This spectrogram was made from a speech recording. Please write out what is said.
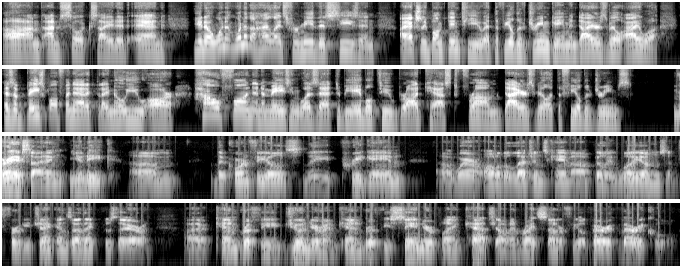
Uh, I'm I'm so excited, and you know one of, one of the highlights for me this season, I actually bumped into you at the Field of Dream game in Dyersville, Iowa. As a baseball fanatic that I know you are, how fun and amazing was that to be able to broadcast from Dyersville at the Field of Dreams? Very exciting, unique. Um, the cornfields, the pregame uh, where all of the legends came out. Billy Williams and Fergie Jenkins, I think, was there, and uh, Ken Griffey Jr. and Ken Griffey Sr. playing catch out in right center field. Very, very cool.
